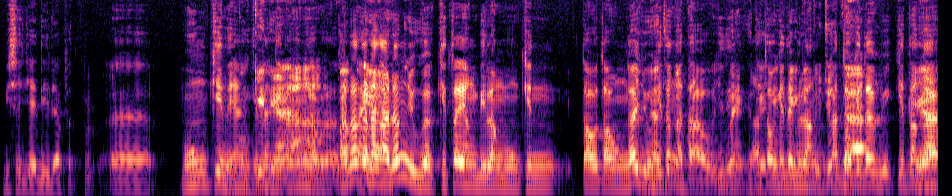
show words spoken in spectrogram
bisa jadi dapat eh, mungkin ya Mungkin kita ya, kita kan nggak pernah. Karena ya? kadang-kadang juga kita yang bilang mungkin tahu-tahu enggak juga Enggak kita nggak juga tahu. Jadi atau kita bilang gitu atau juga. kita kita Iya. nggak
